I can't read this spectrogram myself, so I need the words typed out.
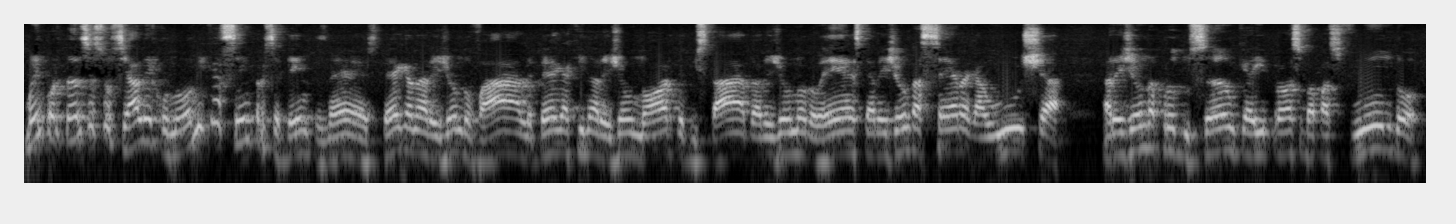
uma importância social e econômica sem precedentes, né? Pega na região do Vale, pega aqui na região norte do estado, a região noroeste, a região da Serra Gaúcha, a região da produção, que é aí próximo a Passo Fundo,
